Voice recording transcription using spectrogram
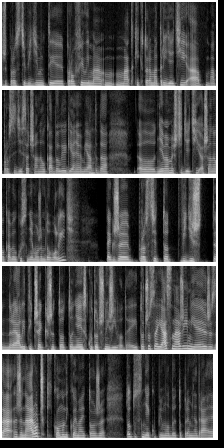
že proste vidím tie profily ma, matky, ktorá má tri deti a má proste 10 Chanel kabeliek. Ja neviem, ja hm. teda uh, nemám ešte deti a Chanel kabelku si nemôžem dovoliť. Takže proste to vidíš ten reality check, že toto nie je skutočný život. Hej. To, čo sa ja snažím, je, že, za, že náročky komunikujem aj to, že toto si nekúpim, lebo je to pre mňa drahé,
